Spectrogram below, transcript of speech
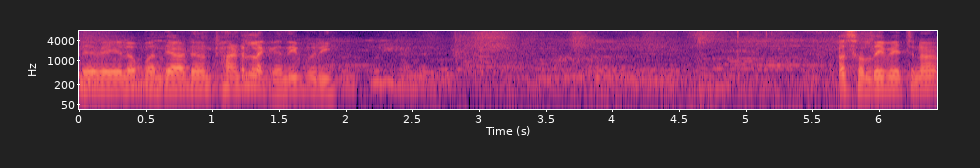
ਤੇ ਵੇਖ ਲਓ ਬੰਦੇ ਆਡੇ ਨੂੰ ਠੰਡ ਲੱਗਣ ਦੀ ਪੂਰੀ। ਅਸਲ ਦੇ ਵਿੱਚ ਨਾ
